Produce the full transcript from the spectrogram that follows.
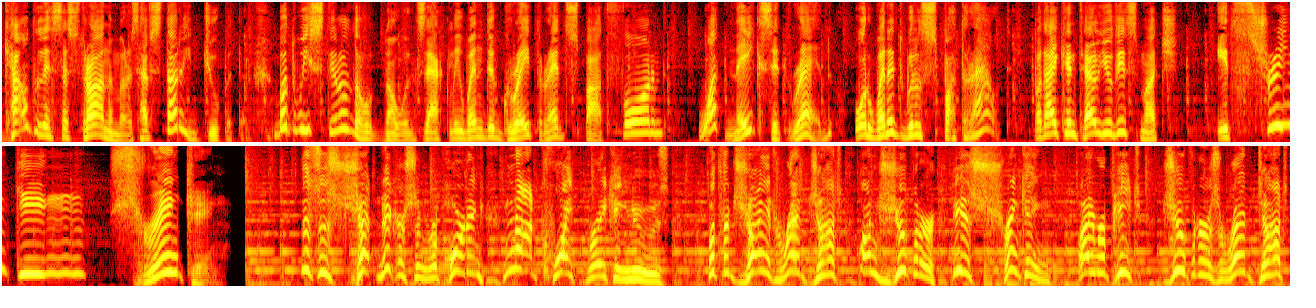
Countless astronomers have studied Jupiter, but we still don't know exactly when the Great Red Spot formed, what makes it red, or when it will sputter out. But I can tell you this much it's shrinking. Shrinking? This is Chet Nickerson reporting not quite breaking news, but the giant red dot on Jupiter is shrinking. I repeat, Jupiter's red dot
